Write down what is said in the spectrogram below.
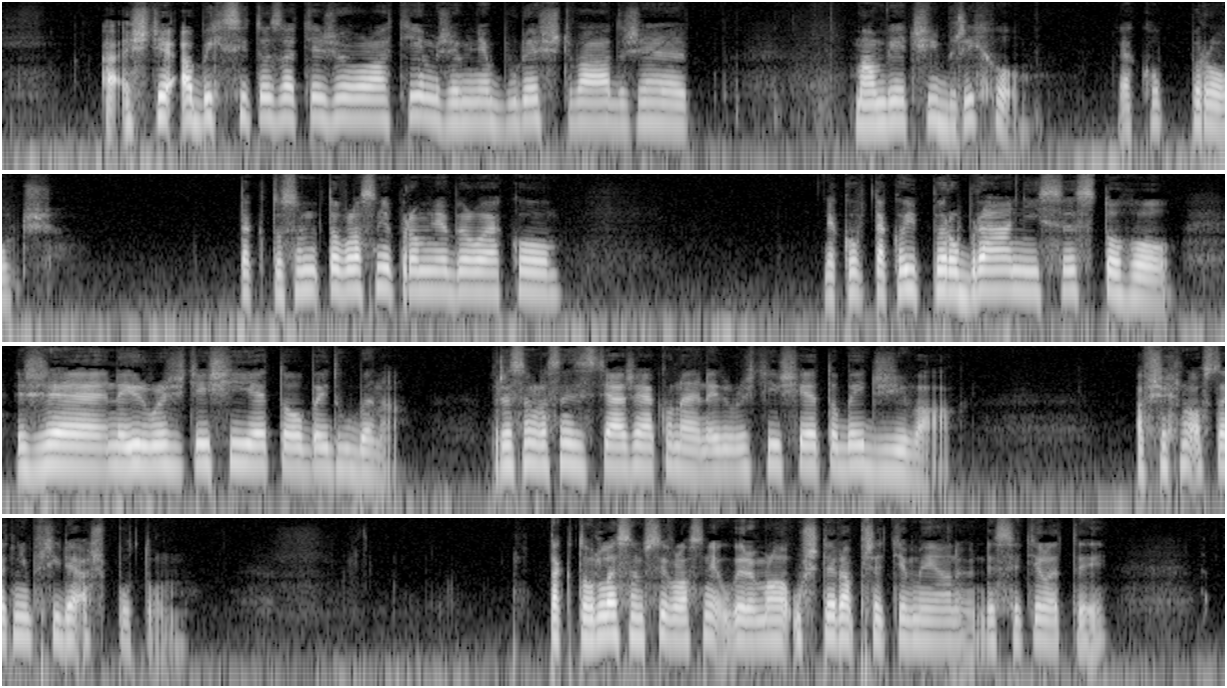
A ještě, abych si to zatěžovala tím, že mě bude štvát, že mám větší břicho. Jako proč? Tak to, jsem, to vlastně pro mě bylo jako, jako takový probrání se z toho, že nejdůležitější je to být hubená. Protože jsem vlastně zjistila, že jako ne, nejdůležitější je to být živá. A všechno ostatní přijde až potom. Tak tohle jsem si vlastně uvědomila už teda před těmi, já nevím, deseti lety.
